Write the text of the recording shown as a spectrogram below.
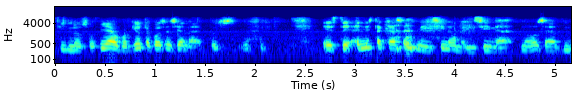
filosofía o cualquier otra cosa, decían, "Ah, pues este, en esta casa es medicina o medicina, ¿no? O sea, yo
